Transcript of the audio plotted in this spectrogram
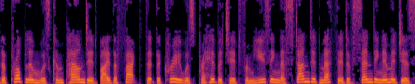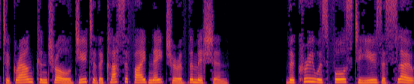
The problem was compounded by the fact that the crew was prohibited from using their standard method of sending images to ground control due to the classified nature of the mission. The crew was forced to use a slow,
